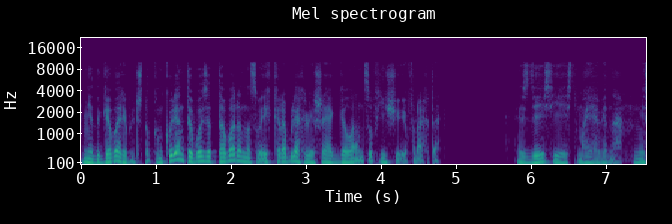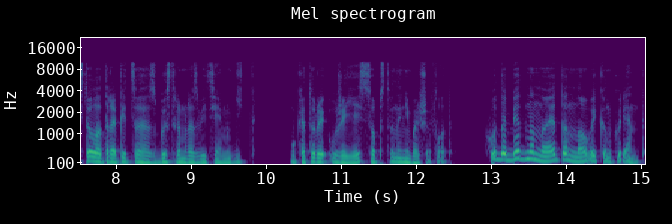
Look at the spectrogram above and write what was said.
не договаривает, что конкуренты возят товары на своих кораблях, лишая голландцев еще и фрахта. Здесь есть моя вина. Не стоило торопиться с быстрым развитием ГИК, у которой уже есть собственный небольшой флот. Худо-бедно, но это новый конкурент.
